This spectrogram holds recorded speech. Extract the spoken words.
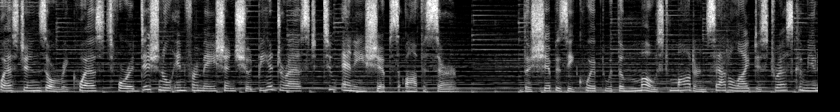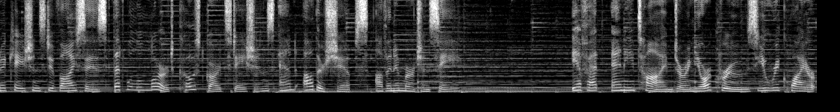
questions or requests for additional information should be addressed to any ship's officer. The ship is equipped with the most modern satellite distress communications devices that will alert Coast Guard stations and other ships of an emergency. If at any time during your cruise you require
